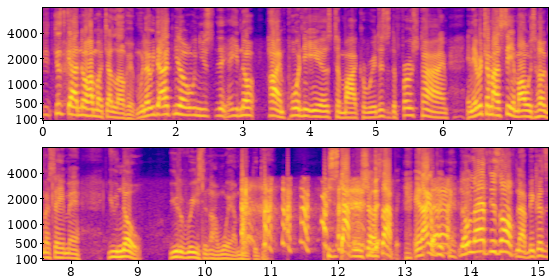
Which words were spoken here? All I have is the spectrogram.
You just gotta know how much I love him. When I, you know, when you you know how important he is to my career. This is the first time, and every time I see him, I always hug him and say, "Hey, man, you know, you're the reason I'm where I'm at today." He said, "Stop it, Michelle, stop it!" And I don't laugh this off now because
